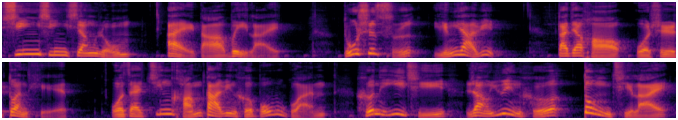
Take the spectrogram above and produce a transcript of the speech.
心心相融，爱达未来。读诗词，迎亚运。大家好，我是段铁，我在京杭大运河博物馆和你一起让运河动起来。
